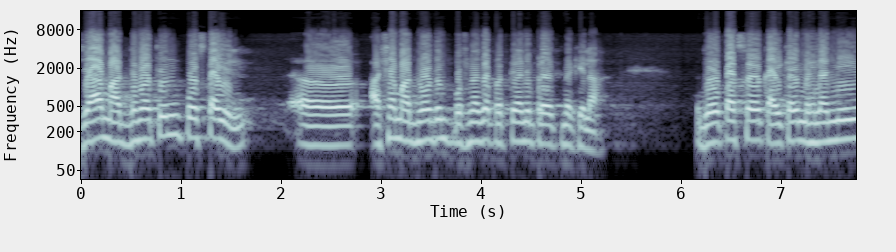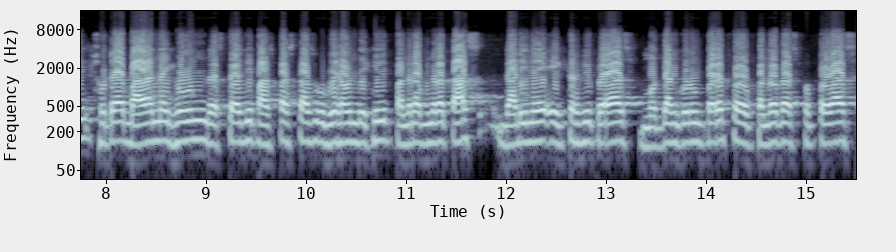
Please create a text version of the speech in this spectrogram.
ज्या माध्यमातून पोचता येईल अशा माध्यमातून पोचण्याचा प्रत्येकाने प्रयत्न केला. जवळपास काही काही महिलांनी छोट्या बाळांना घेऊन रस्त्यावरती पाच पाच तास उभे राहून देखील पंधरा पंधरा तास गाडीने एकतर्फी प्रवास मतदान करून परत पंधरा तास प्रवास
